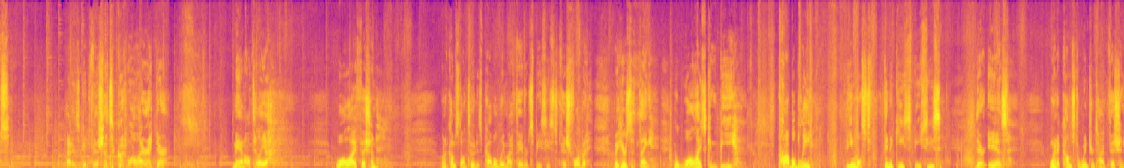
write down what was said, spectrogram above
Smokes. That is a good fish. That's a good walleye right there. Man, I'll tell you, walleye fishing, when it comes down to it, is probably my favorite species to fish for. But, but here's the thing, you know, walleyes can be probably the most finicky species there is when it comes to wintertime fishing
